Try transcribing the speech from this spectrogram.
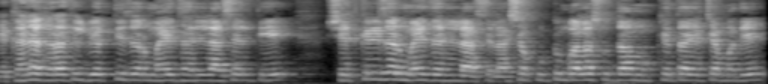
एखाद्या घरातील व्यक्ती जर मयत झालेला असेल ते शेतकरी जर मयत झालेला असेल अशा कुटुंबाला सुद्धा मुख्यतः याच्यामध्ये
